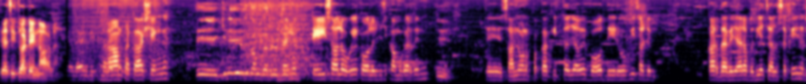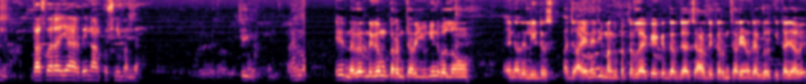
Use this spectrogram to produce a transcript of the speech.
ਤੇ ਅਸੀਂ ਤੁਹਾਡੇ ਨਾਲ ਹਾਂ। ਰਾਮ ਪ੍ਰਕਾਸ਼ ਸਿੰਘ ਤੇ ਕਿੰਨੀ ਦੇਰ ਤੋਂ ਕੰਮ ਕਰ ਰਹੇ ਹੋ ਮੈਨੂੰ 23 ਸਾਲ ਹੋ ਗਏ ਕਾਲਜ ਵਿੱਚ ਕੰਮ ਕਰਦੇ ਨੂੰ। ਜੀ। ਤੇ ਸਾਨੂੰ ਹੁਣ ਪੱਕਾ ਕੀਤਾ ਜਾਵੇ ਬਹੁਤ ਦੇਰ ਹੋ ਗਈ ਸਾਡੇ ਘਰ ਦਾ ਗੁਜ਼ਾਰਾ ਵਧੀਆ ਚੱਲ ਸਕੇ 10 ਹਜ਼ਾਰ ਦੇ ਨਾਲ ਕੁਝ ਨਹੀਂ ਬੰਦਾ ਠੀਕ ਹੈ ਇਹ ਨਗਰ ਨਿਗਮ ਕਰਮਚਾਰੀ ਯੂਨੀਅਨ ਵੱਲੋਂ ਇਹਨਾਂ ਦੇ ਲੀਡਰਸ ਅੱਜ ਆਏ ਨੇ ਜੀ ਮੰਗ ਪੱਤਰ ਲੈ ਕੇ ਕਿ ਦਰਜਾ 4 ਦੇ ਕਰਮਚਾਰੀਆਂ ਨੂੰ ਰੈਗੂਲਰ ਕੀਤਾ ਜਾਵੇ।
